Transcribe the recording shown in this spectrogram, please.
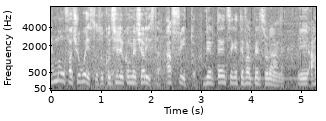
E mo faccio questo sul consiglio del commercialista. Affitto, vertenze che ti fa il personale, e a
